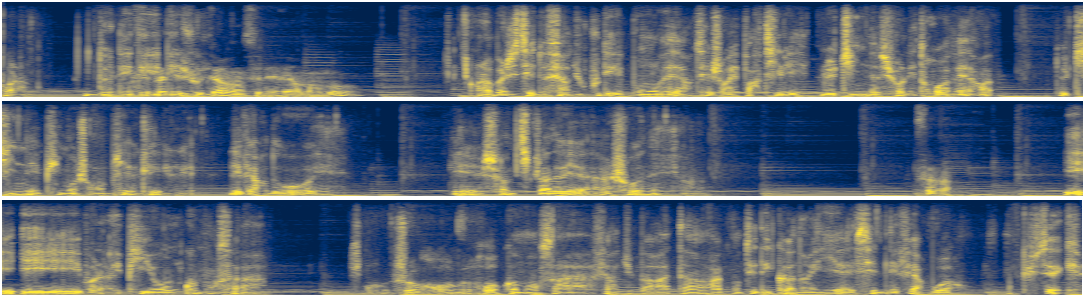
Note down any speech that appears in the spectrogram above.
voilà. C'est pas des shooters, hein, c'est des verres normaux. voilà, bah, j'essaie de faire du coup des bons verres. Tu sais, je répartis les, le gin sur les trois verres de gin et puis moi je remplis avec les, les, les verres d'eau et, et je fais un petit clin d'œil à, à Sean et, voilà. Ça va. et, et- et voilà. Et puis on commence à. Je, je re- recommence à faire du baratin, à raconter des conneries, à essayer de les faire boire cul sec.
